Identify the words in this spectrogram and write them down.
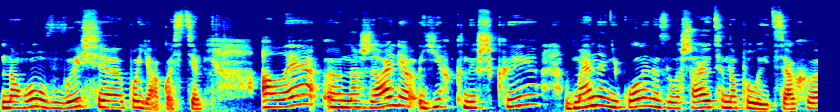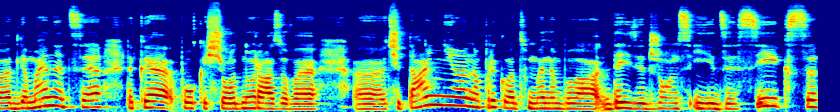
на голову вище по якості. Але, е, на жаль, їх книжки в мене ніколи не залишаються на полицях. Е, Для мене це таке поки що одноразове е, читання. Наприклад, в мене була Дейзі Джонс і The Six,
